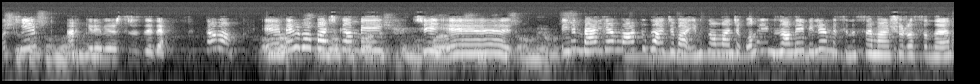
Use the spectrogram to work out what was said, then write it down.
Bakayım. Hah girebilirsiniz dedi. Tamam. Ee, merhaba başkan bey. Şey, ee, Benim belgem vardı da acaba imzalanacak. Onu imzalayabilir misiniz hemen şurasını?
